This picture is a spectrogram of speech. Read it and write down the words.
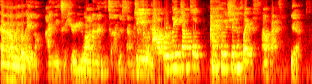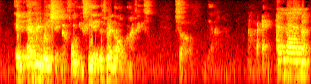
And then I'm like, okay, no, I need to hear you out, and I need to understand what Do you're you coming from. outwardly jump to conclusions? Like, okay. In every way, shape, and form. You see it; it's written all over my face. So, yeah. Okay. And then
